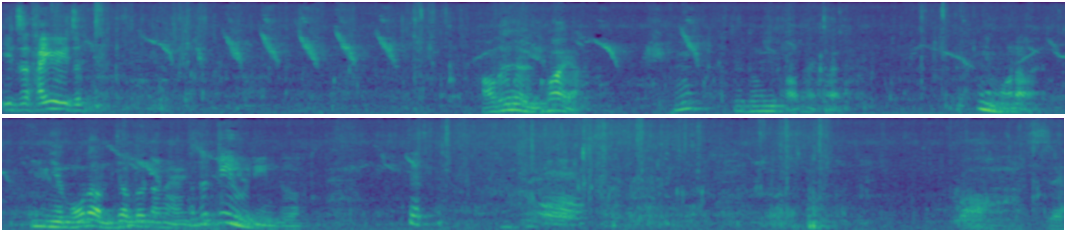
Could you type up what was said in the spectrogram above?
一只，还有一只。跑得很快呀。嗯，这东西跑太快了。你摸到了？你摸到，你叫多张还？这六点多。哇塞，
